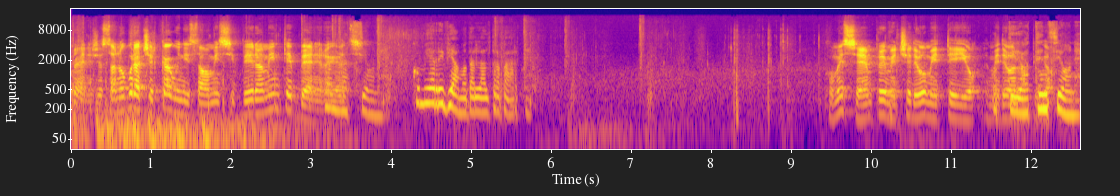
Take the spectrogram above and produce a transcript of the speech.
Bene, ci stanno pure a cercare, quindi stiamo messi veramente bene, ragazzi. Dannazione. Come arriviamo dall'altra parte? Come sempre, me ci devo mettere io. e Mi devo Dio, arrampicare. attenzione.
